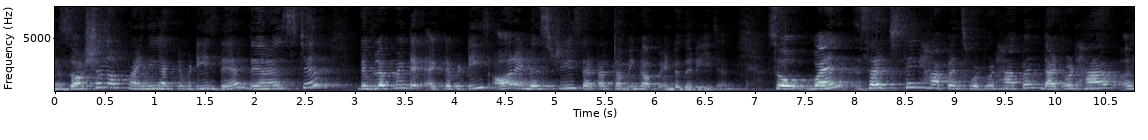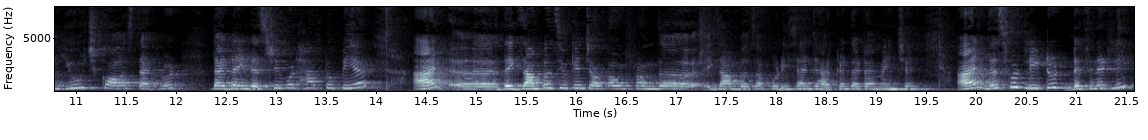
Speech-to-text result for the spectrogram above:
exhaustion of mining activities there there are still development activities or industries that are coming up into the region. So when such thing happens what would happen? That would have a huge cost that would that the industry would have to bear. And uh, the examples you can chalk out from the examples of Odisha and Jharkhand that I mentioned. And this would lead to definitely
